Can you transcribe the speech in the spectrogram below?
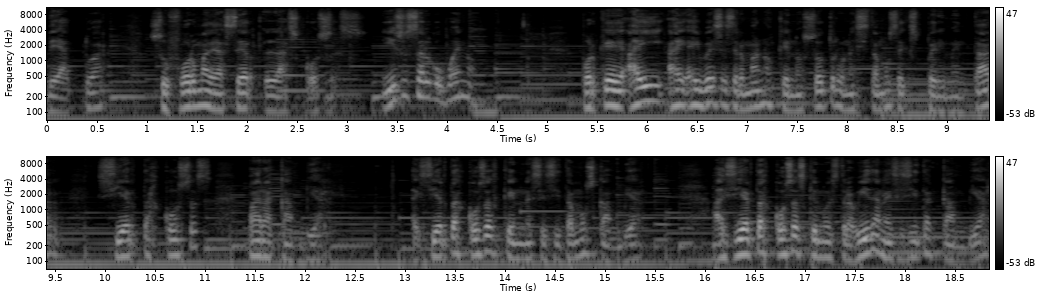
de actuar, su forma de hacer las cosas. Y eso es algo bueno, porque hay, hay, hay veces, hermanos, que nosotros necesitamos experimentar ciertas cosas para cambiar. Hay ciertas cosas que necesitamos cambiar. Hay ciertas cosas que nuestra vida necesita cambiar.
